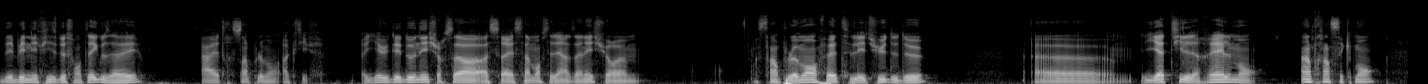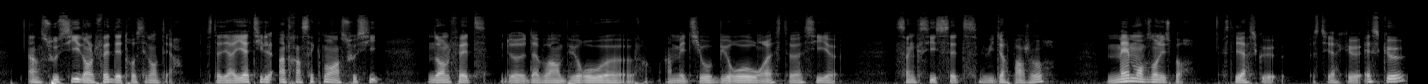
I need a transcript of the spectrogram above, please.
des bénéfices de santé que vous avez à être simplement actif. Il y a eu des données sur ça assez récemment ces dernières années sur euh, simplement en fait l'étude de euh, y a-t-il réellement intrinsèquement un souci dans le fait d'être sédentaire? C'est-à-dire y a-t-il intrinsèquement un souci dans le fait d'avoir un bureau, euh, un métier au bureau où on reste assis 5, 6, 7, 8 heures par jour, même en faisant du sport? C'est-à-dire que c'est-à-dire que est-ce que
